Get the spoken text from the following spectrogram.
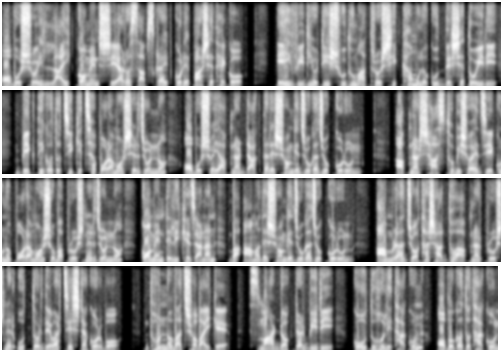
অবশ্যই লাইক কমেন্ট শেয়ার ও সাবস্ক্রাইব করে পাশে থেকো। এই ভিডিওটি শুধুমাত্র শিক্ষামূলক উদ্দেশ্যে তৈরি। ব্যক্তিগত চিকিৎসা পরামর্শের জন্য অবশ্যই আপনার ডাক্তারের সঙ্গে যোগাযোগ করুন। আপনার স্বাস্থ্য বিষয়ে যে কোনো পরামর্শ বা প্রশ্নের জন্য কমেন্টে লিখে জানান বা আমাদের সঙ্গে যোগাযোগ করুন। আমরা যথাসাধ্য আপনার প্রশ্নের উত্তর দেওয়ার চেষ্টা করব। ধন্যবাদ সবাইকে। স্মার্ট ডক্টর বিডি, কৌতূহলী থাকুন, অবগত থাকুন।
